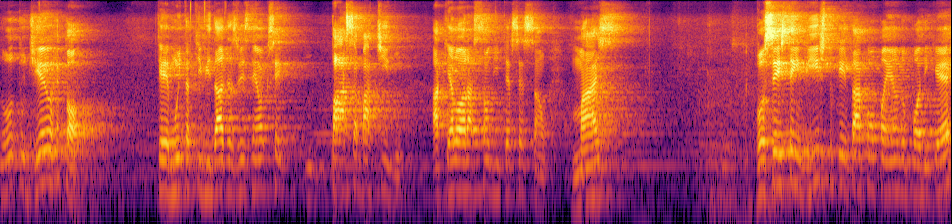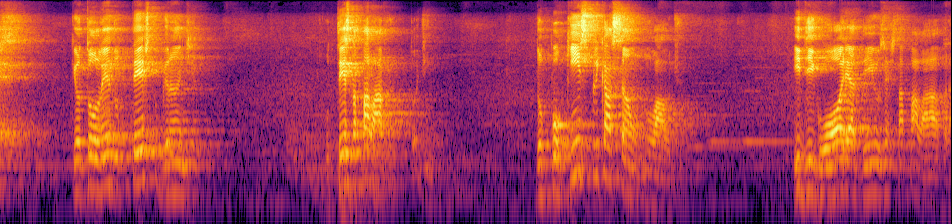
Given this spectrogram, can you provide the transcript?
no outro dia eu retorno. Porque é muita atividade, às vezes tem hora que você passa batido aquela oração de intercessão. Mas vocês têm visto, quem está acompanhando o podcast, que eu estou lendo texto grande, o texto da palavra, todinho. Dou pouquinho explicação no áudio. E digo, ore a Deus esta palavra.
